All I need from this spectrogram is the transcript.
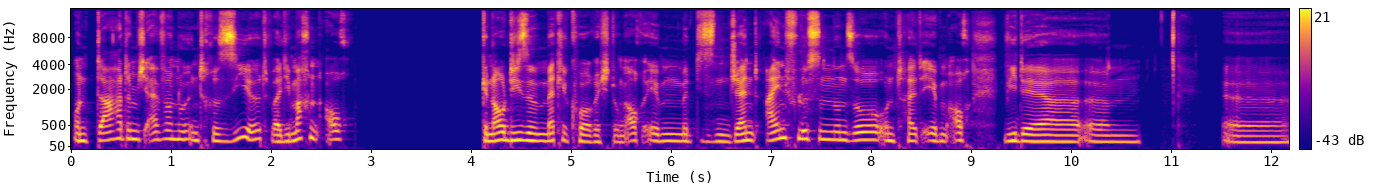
Und da hatte mich einfach nur interessiert, weil die machen auch genau diese Metalcore-Richtung, auch eben mit diesen Gent-Einflüssen und so und halt eben auch wie der, ähm, äh,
